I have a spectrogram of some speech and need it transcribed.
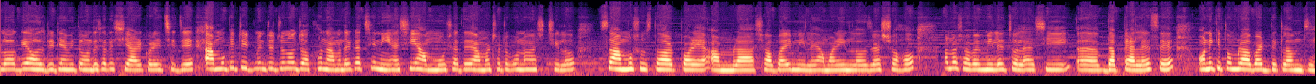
ব্লগে অলরেডি আমি তোমাদের সাথে শেয়ার করেছি যে, আম্মুকে ট্রিটমেন্টের জন্য যখন আমাদের কাছে নিয়ে আসি, আম্মুর সাথে আমার ছোট বোনও আসছিল। সো আম্মু সুস্থ হওয়ার পরে আমরা সবাই মিলে, আমার ইনলজরা সহ আমরা সবাই মিলে চলে আসি দ্য প্যালেসে অনেকে তোমরা আবার দেখলাম যে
